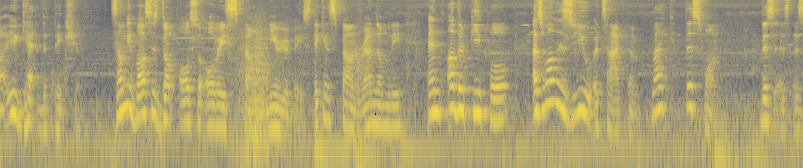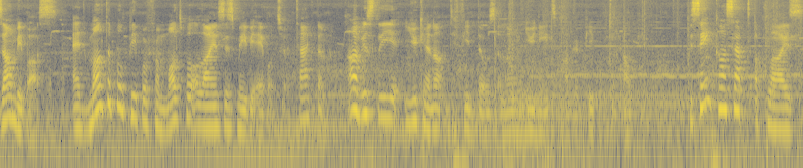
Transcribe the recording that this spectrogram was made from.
but you get the picture. Zombie bosses don't also always spawn near your base, they can spawn randomly and other people as well as you attack them, like this one. This is a zombie boss, and multiple people from multiple alliances may be able to attack them. Obviously, you cannot defeat those alone, you need other people to help you. The same concept applies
